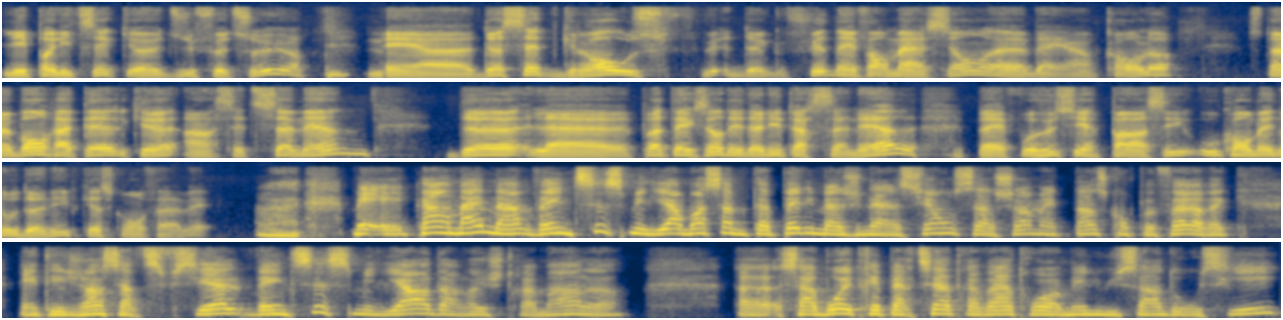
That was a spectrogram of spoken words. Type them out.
les politiques euh, du futur. Mais euh, de cette grosse fuite d'informations, ben, encore là, c'est un bon rappel qu'en cette semaine de la protection des données personnelles, ben, il faut aussi repenser où qu'on met nos données et qu'est-ce qu'on fait avec. Mais quand même, 26 hein, milliards, moi, ça me tapait l'imagination, sachant maintenant ce qu'on peut faire avec l'intelligence artificielle. 26 milliards d'enregistrements, là. Euh, ça doit être réparti à travers 3800 dossiers.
